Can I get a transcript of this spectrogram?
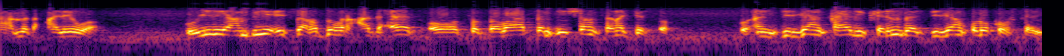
axmed caliwa hooyaday ambiye isaaq duhur cadceed oo toddobaatan iyo shan sano jirto oo aan jirgaan qaadi karin baa jirgaan kula koftay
